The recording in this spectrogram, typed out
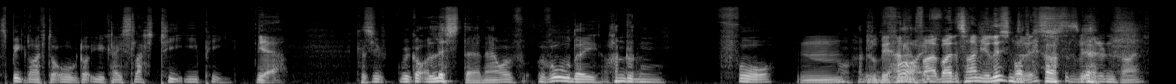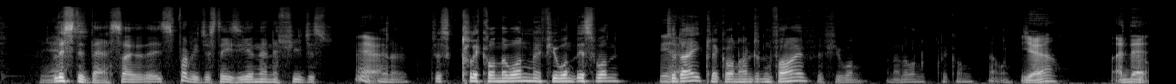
speaklife.org.uk slash TEP. Yeah, because you've we've got a list there now of, of all the 104 mm, it'll be 105 105 by the time you listen to this. podcasts, It'll be yeah. 105. Yes. listed there, so it's probably just easy. And then if you just Yeah. you know just click on the one if you want this one yeah. today, click on 105. If you want another one, click on that one. Yeah. And there,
